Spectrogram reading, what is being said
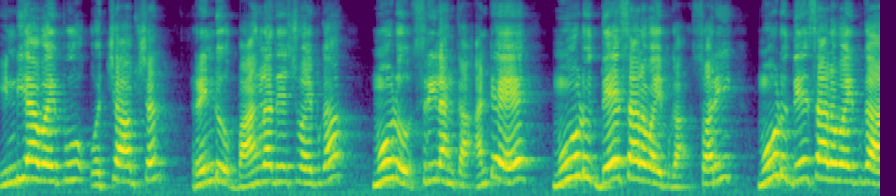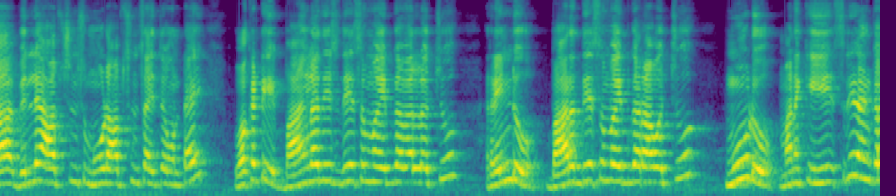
ఇండియా వైపు వచ్చే ఆప్షన్. రెండు బంగ్లాదేశ్ వైపుగా. మూడు శ్రీలంక. అంటే మూడు దేశాల వైపుగా సారీ మూడు దేశాల వైపుగా వెళ్ళే ఆప్షన్స్ మూడు ఆప్షన్స్ అయితే ఉంటాయి. ఒకటి బంగ్లాదేశ్ దేశం వైపుగా వెళ్ళొచ్చు రెండు భారతదేశం వైపుగా రావచ్చు మూడు మనకి శ్రీలంక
